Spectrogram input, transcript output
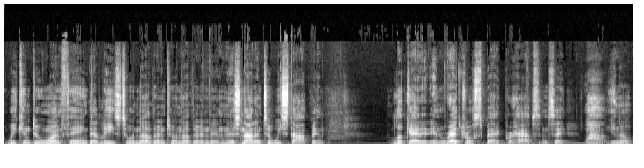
we can do one thing that leads to another and to another. And, and it's not until we stop and look at it in retrospect, perhaps, and say, wow, you know,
